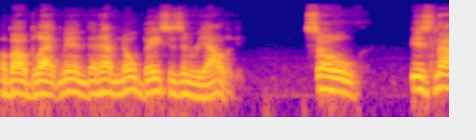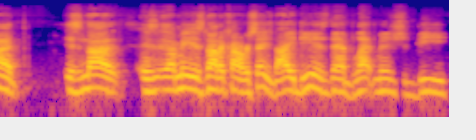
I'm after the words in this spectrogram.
about black men that have no basis in reality. So it's not it's not it's, I mean it's not a conversation. The idea is that black men should be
